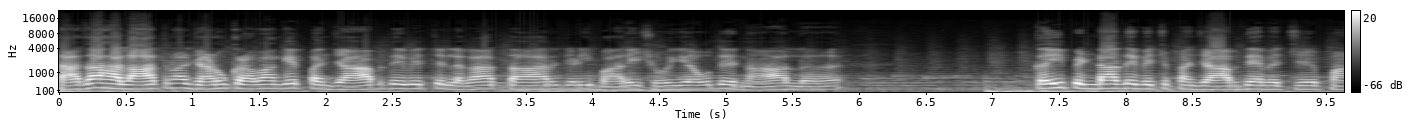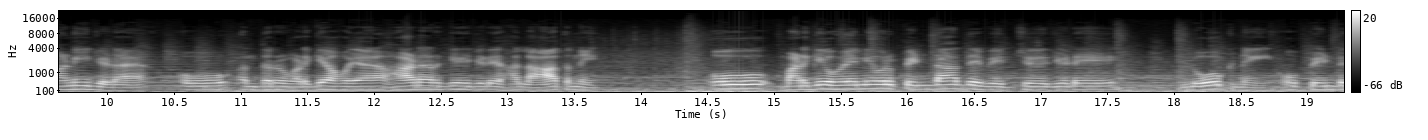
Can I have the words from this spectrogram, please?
ਤਾਜ਼ਾ ਹਾਲਾਤ ਨਾਲ ਜਾਣੂ ਕਰਾਵਾਂਗੇ। ਪੰਜਾਬ ਦੇ ਵਿੱਚ ਲਗਾਤਾਰ ਜਿਹੜੀ ਬਾਰਿਸ਼ ਹੋਈ ਹੈ ਉਹਦੇ ਨਾਲ ਕਈ ਪਿੰਡਾਂ ਦੇ ਵਿੱਚ, ਪੰਜਾਬ ਦੇ ਵਿੱਚ ਪਾਣੀ ਜਿਹੜਾ ਹੈ, ਉਹ ਅੰਦਰ ਵੜ ਗਿਆ ਹੋਇਆ ਹੜ੍ਹ ਵਰਗੇ ਜਿਹੜੇ ਹਾਲਾਤ ਨੇ, ਉਹ ਬਣ ਗਏ ਹੋਏ ਨੇ ਔਰ ਪਿੰਡਾਂ ਦੇ ਵਿੱਚ ਜਿਹੜੇ ਲੋਕ ਨੇ, ਉਹ ਪਿੰਡ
